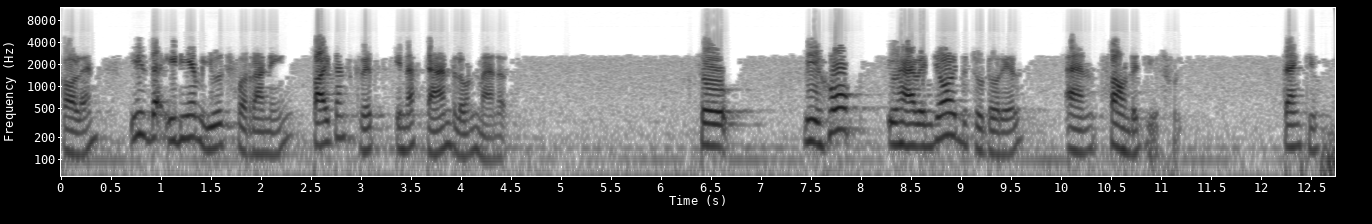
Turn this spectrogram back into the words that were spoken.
colon is the idiom used for running Python scripts in a standalone manner. So we hope you have enjoyed the tutorial and found it useful. Thank you.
